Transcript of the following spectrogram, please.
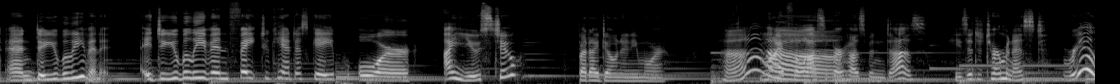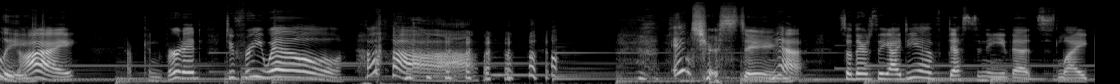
And, and do you believe in it? Uh, Do you believe in fate you can't escape or I used to, but I don't anymore. huh? My philosopher husband does. He's a determinist. Really? I have converted to free will. Ha! Interesting. Yeah. So there's the idea of destiny that's like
